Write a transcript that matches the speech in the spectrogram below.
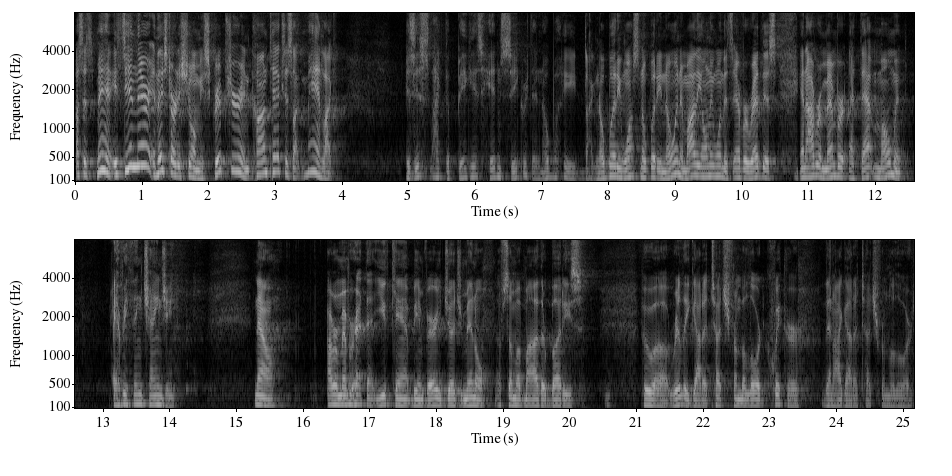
I said, man, it's in there. And they started showing me scripture and context. It's like, man, like is this like the biggest hidden secret that nobody, like nobody wants nobody knowing? Am I the only one that's ever read this? And I remember at that moment, everything changing. Now, I remember at that youth camp being very judgmental of some of my other buddies who uh, really got a touch from the Lord quicker than I got a touch from the Lord.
